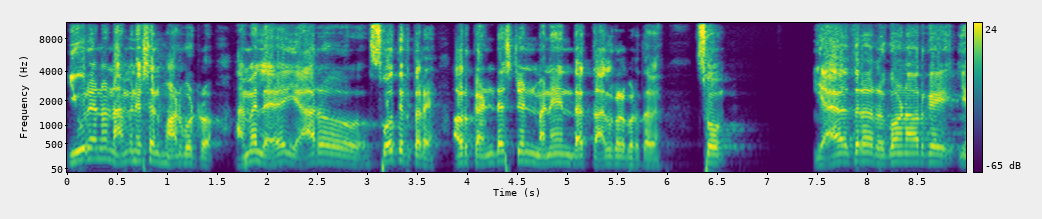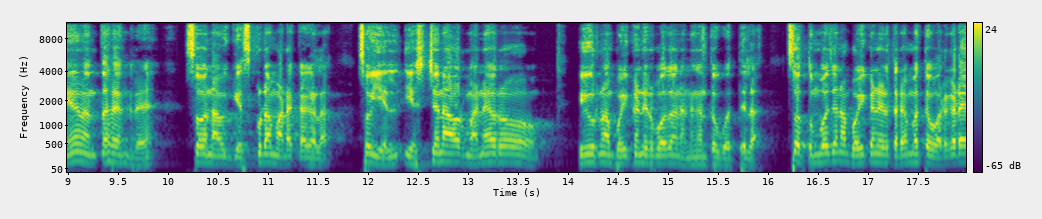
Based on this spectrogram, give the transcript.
ಇವ್ರೇನೋ ನಾಮಿನೇಷನ್ ಮಾಡ್ಬಿಟ್ರು. ಆಮೇಲೆ ಯಾರು ಸೋತಿರ್ತಾರೆ. ಅವ್ರ ಕಂಟೆಸ್ಟೆಂಟ್ ಮನೆಯಿಂದ ಕಾಲ್ಗಳು ಬರ್ತವೆ. ಸೊ ಯಾವ ತರ ರಘುವಣ ಅವ್ರಿಗೆ ಏನು ಅಂತಾರೆ ಅಂದ್ರೆ ಸೊ ನಾವು ಗೆಸ್ ಕೂಡ ಮಾಡಕ್ಕಾಗಲ್ಲ. ಸೊ ಎಲ್, ಎಷ್ಟ್ ಜನ ಅವ್ರ ಮನೆಯವರು ಇವ್ರನ್ನ ಬೈಕೊಂಡಿರ್ಬೋದೋ ನನಗಂತೂ ಗೊತ್ತಿಲ್ಲ. ಸೊ ತುಂಬಾ ಜನ ಬೈಕೊಂಡಿರ್ತಾರೆ, ಮತ್ತೆ ಹೊರಗಡೆ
